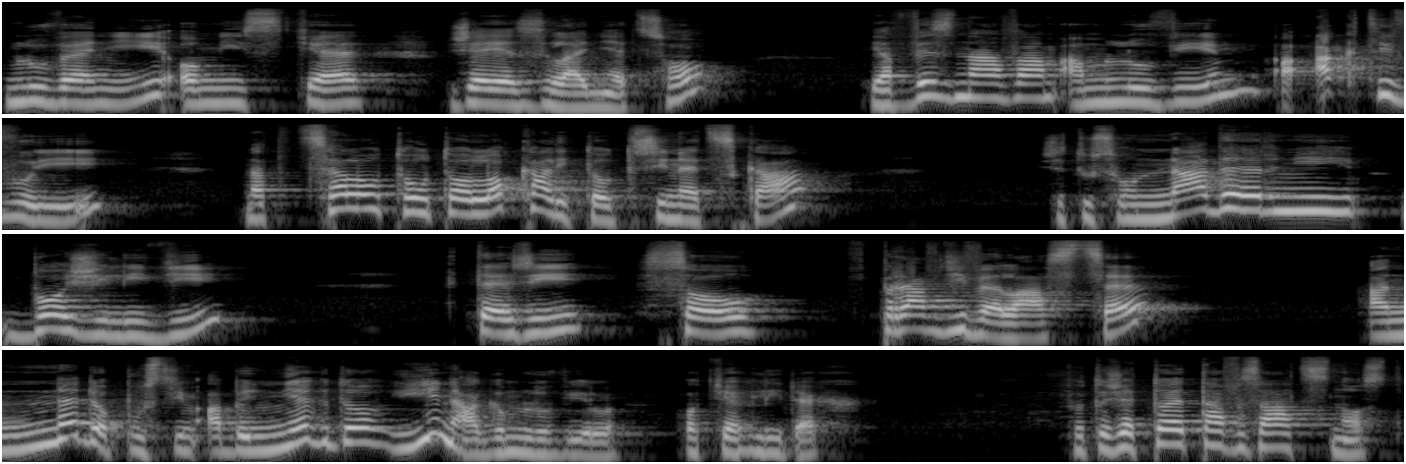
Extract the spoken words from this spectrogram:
mluvení o místě, že je zle něco. Já vyznávám a mluvím a aktivuji nad celou touto lokalitou Třinecka, že tu jsou nádherní boží lidi, kteří jsou v pravdivé lásce a nedopustím, aby někdo jinak mluvil o těch lidech. Protože to je ta vzácnost.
